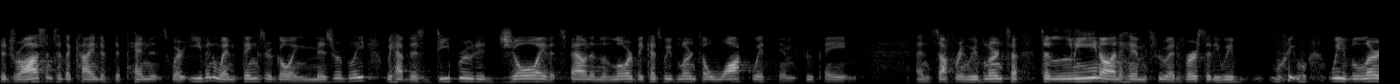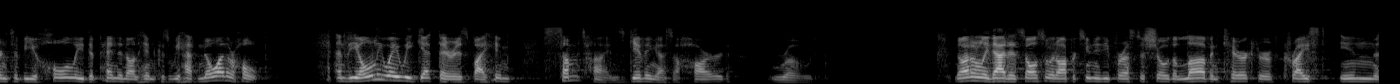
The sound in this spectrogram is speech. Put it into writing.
to draw us into the kind of dependence where even when things are going miserably, we have this deep rooted joy that's found in the Lord because we've learned to walk with Him through pain and suffering. We've learned to, to lean on Him through adversity. We've, we, have we have learned to be wholly dependent on Him because we have no other hope. And the only way we get there is by Him sometimes giving us a hard road. Not only that, it's also an opportunity for us to show the love and character of Christ in the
